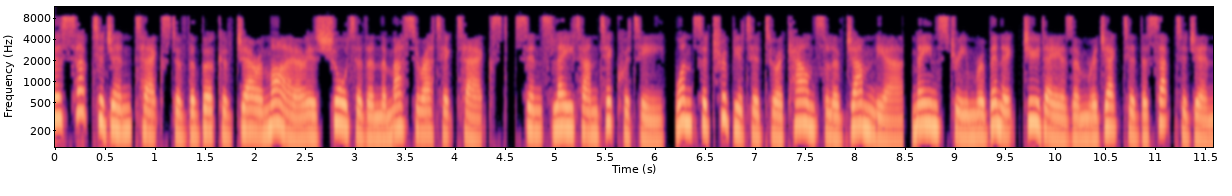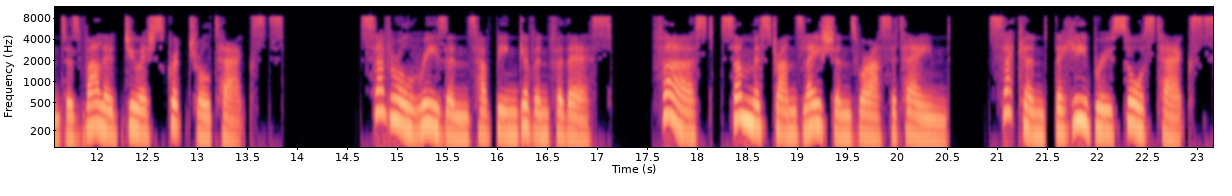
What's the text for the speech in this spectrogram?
The Septuagint text of the Book of Jeremiah is shorter than the Masoretic text, since late antiquity, once attributed to a council of Jamnia, mainstream Rabbinic Judaism rejected the Septuagint as valid Jewish scriptural texts. Several reasons have been given for this. First, some mistranslations were ascertained. Second, the Hebrew source texts,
